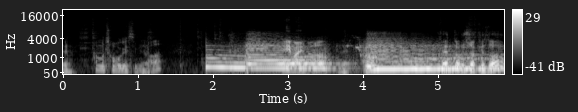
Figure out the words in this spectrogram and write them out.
예. 한번 쳐보겠습니다. A 마이너. 팬더로 시작해서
